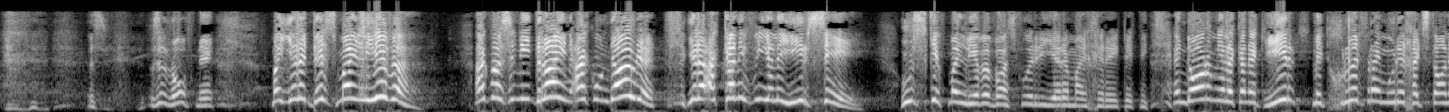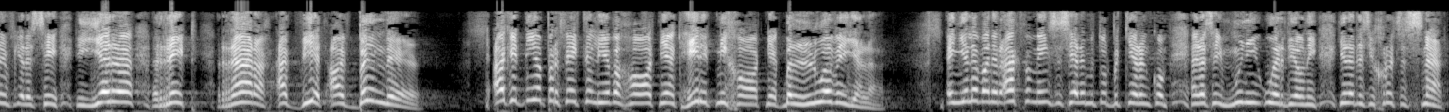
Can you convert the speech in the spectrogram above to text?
is is rof, nee. Maar julle, dis my lewe. Ek was in die drein, ek onthou dit. Julle, ek kan nie vir julle hier sê hoe skief my lewe was voor die Here my gered het nie. En daarom julle kan ek hier met groot vrymoedigheid staan en vir julle sê, die Here red regtig. Ek weet, I've been there. Ek het nie 'n perfekte lewe gehad nie, ek het dit nie gehad nie, ek beloof julle. En julle wanneer ek vir mense sê hulle moet tot bekering kom en hulle sê moenie oordeel nie. Julle dis die grootste snerp.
